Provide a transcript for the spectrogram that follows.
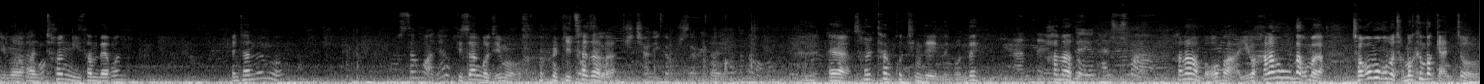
이모 한 1,200, 300원? 괜찮네 뭐. 비싼 거 아니야? 비싼 거지 뭐. 기차잖아. 귀찮으니까 비싸게. 네. 뜯어 먹어 야 설탕 코팅돼 있는 건데 안 돼. 하나 더 근데 다 주지 마 하나만 먹어봐. 이거 하나 먹는다고 막 저거 먹으면 저만큼밖에 안 쪄.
